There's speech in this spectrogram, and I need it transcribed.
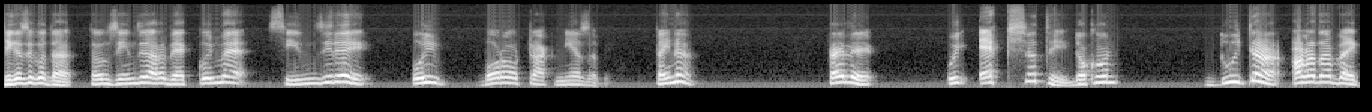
ঠিক আছে কথা? তখন সিএনজি আরও ব্যাগ কমে সিএনজি রে ওই বড় ট্রাক নিয়ে যাবে, তাই না? তাইলে ওই একসাথে যখন দুইটা আলাদা ব্যাগ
